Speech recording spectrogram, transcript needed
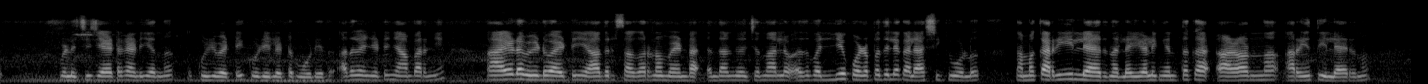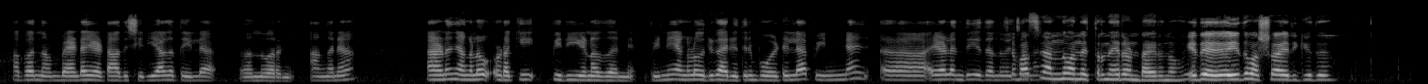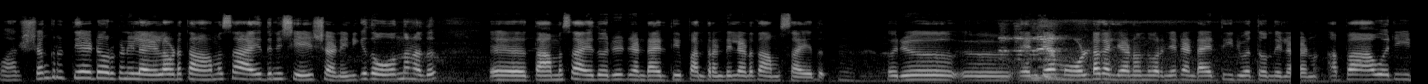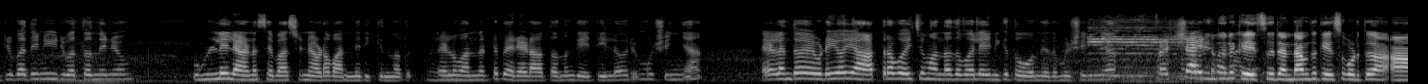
വിളിച്ച് ചേട്ടനടി ചെന്ന് കുഴി വെട്ടി കുഴിയിലിട്ട് മൂടിയത്. അത് കഴിഞ്ഞിട്ട് ഞാൻ പറഞ്ഞ് നായയുടെ വീടുമായിട്ട് യാതൊരു സഹകരണവും വേണ്ട. എന്താണെന്ന് വെച്ചെന്നാൽ അത് വലിയ കുഴപ്പത്തിലേ കലാശിക്കുകയുള്ളൂ. നമുക്കറിയില്ലായിരുന്നല്ലോ ഇയാൾ ഇങ്ങനത്തെ ആളാണെന്ന് അറിയത്തില്ലായിരുന്നു. അപ്പം വേണ്ട ചേട്ടാ അത് ശരിയാകത്തില്ല എന്ന് പറഞ്ഞ്. അങ്ങനെ ആണ് ഞങ്ങൾ ഉടക്കി പിരിയണത് തന്നെ. പിന്നെ ഞങ്ങൾ ഒരു കാര്യത്തിനും പോയിട്ടില്ല. പിന്നെ അയാൾ എന്ത് ചെയ്തെന്ന് വെച്ചാൽ അന്ന് വന്ന് എത്ര നേരം ഉണ്ടായിരുന്നു. ഇത് ഏത് വർഷമായിരിക്കും ഇത്? വർഷം കൃത്യമായിട്ട് ഓർക്കണില്ല. അയാൾ അവിടെ താമസമായതിനു ശേഷമാണ്. എനിക്ക് തോന്നണത് താമസമായത് ഒരു രണ്ടായിരത്തി പന്ത്രണ്ടിലാണ് താമസമായത് ഒരു എന്റെ മോളുടെ കല്യാണം എന്ന് പറഞ്ഞാൽ രണ്ടായിരത്തി ഇരുപത്തി ഒന്നിലാണ് അപ്പൊ ആ ഒരു ഇരുപതിനും ഇരുപത്തൊന്നിനും ഉള്ളിലാണ് സെബാസ്റ്റ്യൻ അവിടെ വന്നിരിക്കുന്നത്. അയാൾ വന്നിട്ട് പെരേടകത്തൊന്നും കയറ്റിയില്ല ഒരു മുഷിഞ്ഞ അയാളെന്തോ എവിടെയോ യാത്ര പോയിച്ച് വന്നതുപോലെ എനിക്ക് തോന്നിയത്. മുഷിഞ്ഞ ഫ്രഷ് ആയിട്ട് കേസ് രണ്ടാമത് കേസ് കൊടുത്ത് ആ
